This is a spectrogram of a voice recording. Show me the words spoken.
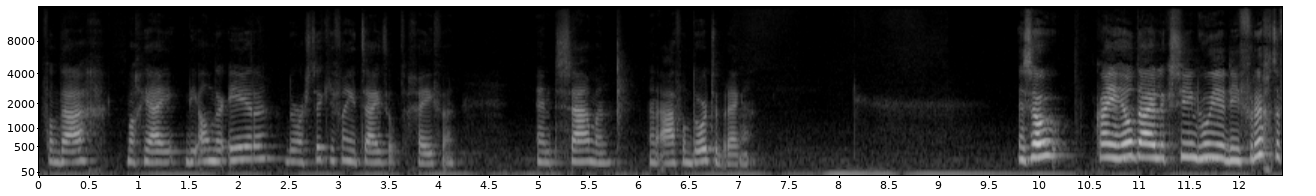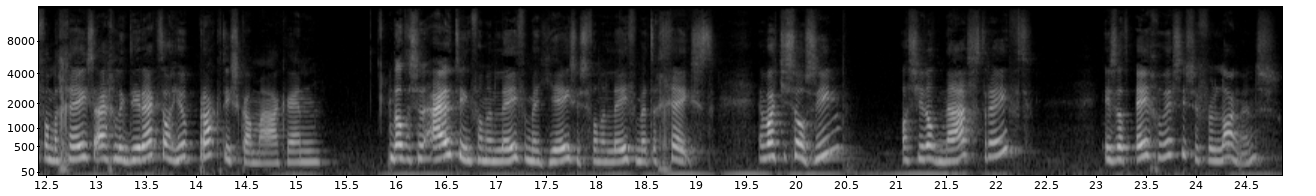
vandaag mag jij die ander eren door een stukje van je tijd op te geven en samen een avond door te brengen. En zo kan je heel duidelijk zien hoe je die vruchten van de geest eigenlijk direct al heel praktisch kan maken. En dat is een uiting van een leven met Jezus, van een leven met de geest. En wat je zal zien als je dat nastreeft, is dat egoïstische verlangens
